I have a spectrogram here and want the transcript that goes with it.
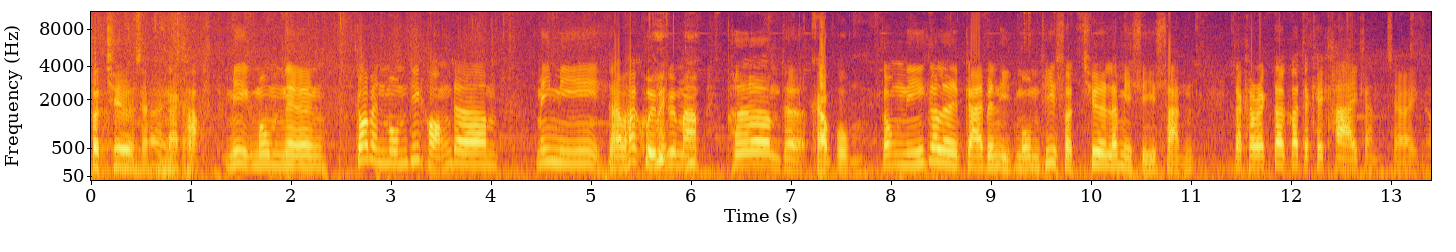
สดชื่นใช่นะครับ มีอีกมุมหนึ่งก็เป็นมุมที่ของเดิมไม่มี แต่ว่าคุยไปคุยมา เพิ่มเถอะ ครับผม ตรงนี้ก็เลยกลายเป็นอีกมุมที่สดชื่นและมีสีสัน แต่คาแรคเตอร์ก็จะคล้ายๆกันใช่ครับ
